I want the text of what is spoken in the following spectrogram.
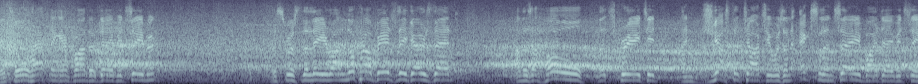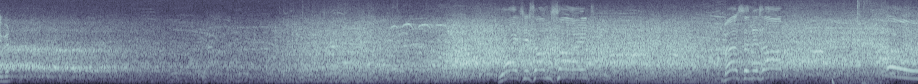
It's all happening in front of David Seaman. This was the Lee run. Look how Beardsley goes then. And there's a hole that's created and just a touch. It was an excellent save by David Seaman. Wright is onside. Merson is up. Oh!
